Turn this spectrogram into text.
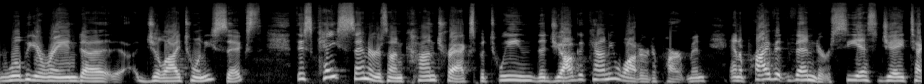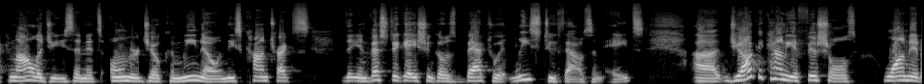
will be arraigned uh, July 26th. This case centers on contracts between the Geauga County Water Department and a private vendor, CSJ Technologies, and its owner, Joe Camino. And these contracts, the investigation goes back to at least 2008. Uh, Geauga County officials wanted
